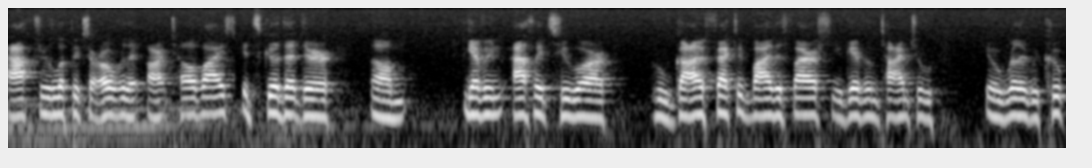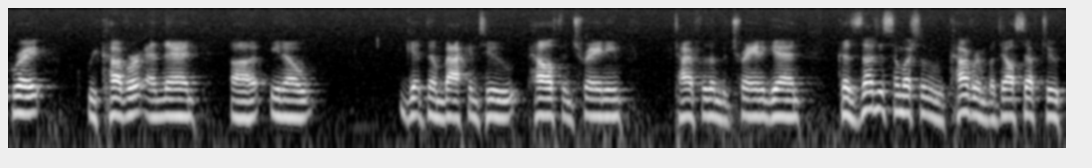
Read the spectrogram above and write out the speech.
after the Olympics are over that aren't televised. It's good that they're um, giving athletes who are who got affected by this virus, you give them time to you know, really recuperate, recover, and then uh, you know get them back into health and training. Time for them to train again because it's not just so much them recovering, but they also have to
